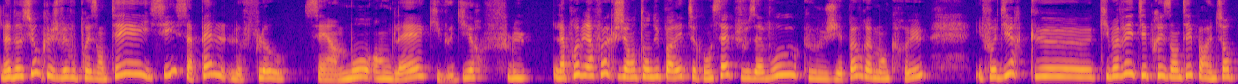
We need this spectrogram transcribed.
La notion que je vais vous présenter ici s'appelle le flow. C'est un mot anglais qui veut dire flux. La première fois que j'ai entendu parler de ce concept, je vous avoue que j'y ai pas vraiment cru. Il faut dire que qu'il m'avait été présenté par une sorte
